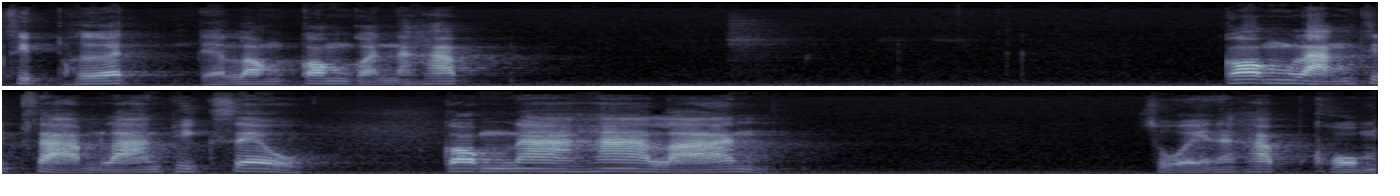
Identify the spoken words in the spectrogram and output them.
60 Hz เดี๋ยวลองกล้องก่อนนะครับ กล้องหลัง 13 ล้านพิกเซล กล้องหน้า 5 ล้าน สวยนะครับ คม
